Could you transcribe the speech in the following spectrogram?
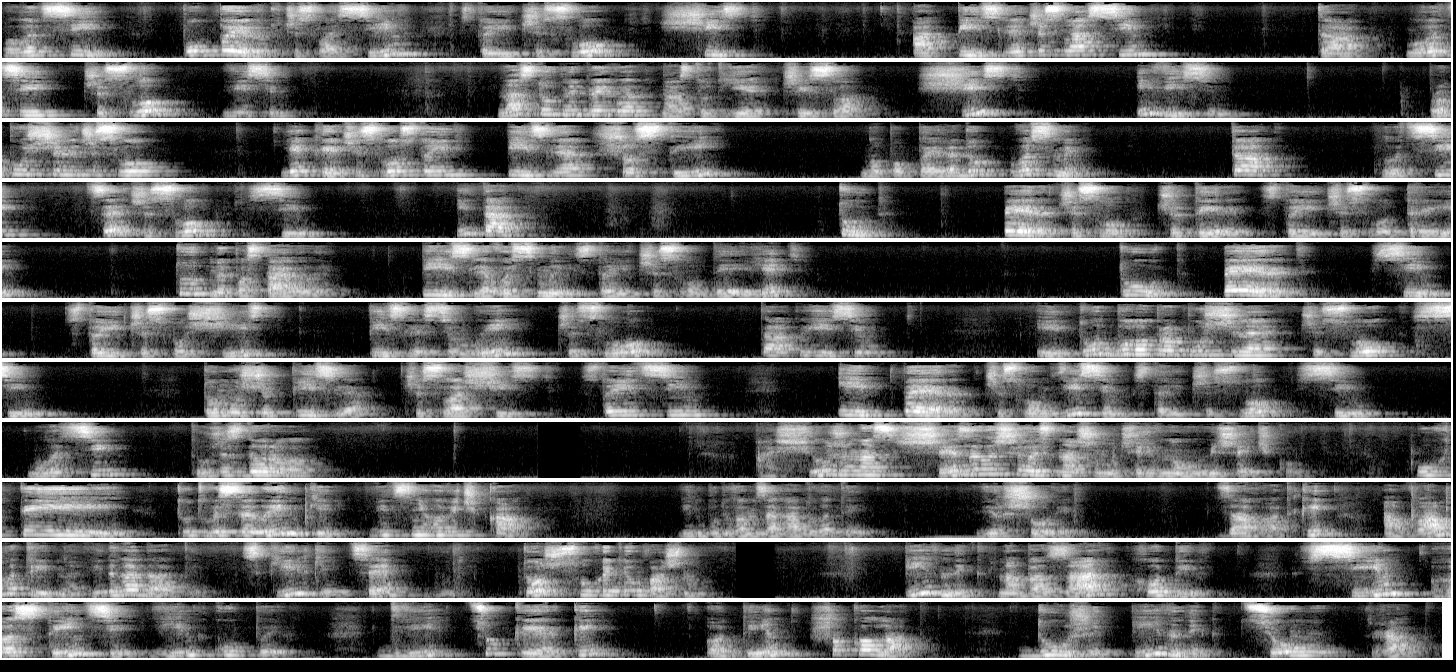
молодці. Попереду числа 7 стоїть число 6. А після числа 7. Так, молодці. Число 8. Наступний приклад. У нас тут є числа 6 і 8. Пропущене число. Яке число стоїть після 6, но попереду 8? Так, молодці. Це число 7. І так, тут перед числом 4 стоїть число 3. Тут ми поставили після 8 стоїть число 9. Тут перед 7 стоїть число 6. Після 7 число так, 8. І тут було пропущене число 7. Тому що після числа 6 стоїть 7. І перед числом 8 стоїть число 7. Молодці, дуже здорово. А що ж у нас ще залишилось в нашому чарівному мішечку? Ух ти! Тут веселинки від сніговичка. Він буде вам загадувати віршові загадки, а вам потрібно відгадати, скільки це буде. Тож слухайте уважно. Півник на базар ходив. Всім гостинці він купив. Дві цукерки, один шоколад. Дуже півник цьому рад.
